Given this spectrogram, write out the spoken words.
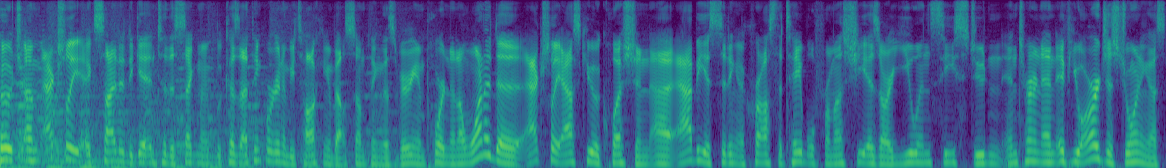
Coach, I'm actually excited to get into this segment because I think we're going to be talking about something that's very important. And I wanted to actually ask you a question. Uh, Abby is sitting across the table from us. She is our UNC student intern. And if you are just joining us,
